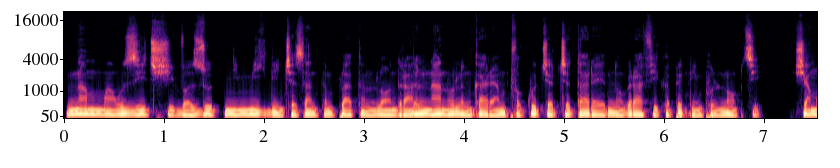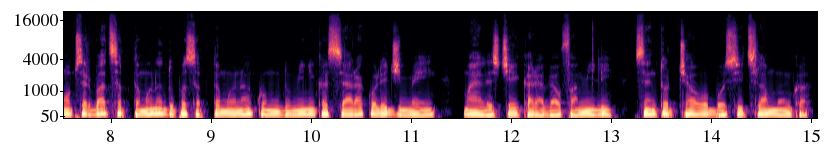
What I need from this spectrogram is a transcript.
N-am auzit și văzut nimic din ce s-a întâmplat în Londra în anul în care am făcut cercetare etnografică pe timpul nopții. Și am observat săptămână după săptămână cum duminică seara colegii mei, mai ales cei care aveau familii, se întorceau obosiți la muncă.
